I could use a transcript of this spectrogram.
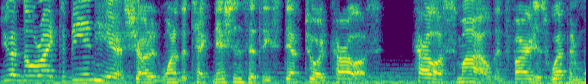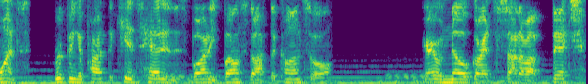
You have no right to be in here, shouted one of the technicians as he stepped toward Carlos. Carlos smiled and fired his weapon once, ripping apart the kid's head and his body bounced off the console. You no good son of a bitch,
